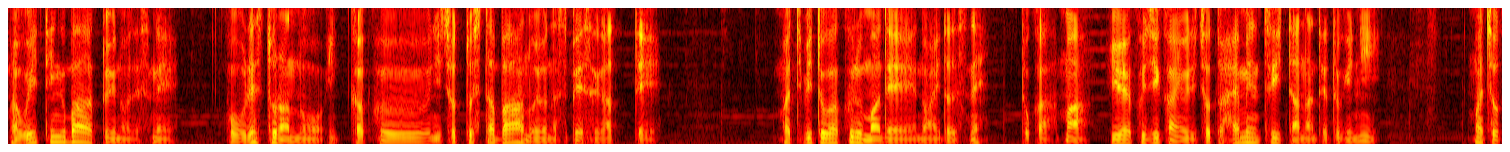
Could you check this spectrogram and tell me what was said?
まあ、ウェイティングバーというのはですねこうレストランの一角にちょっとしたバーのようなスペースがあって待ち人が来るまでの間ですね。とかまあ予約時間よりちょっと早めに着いたなんて時に、まあ、ちょっ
